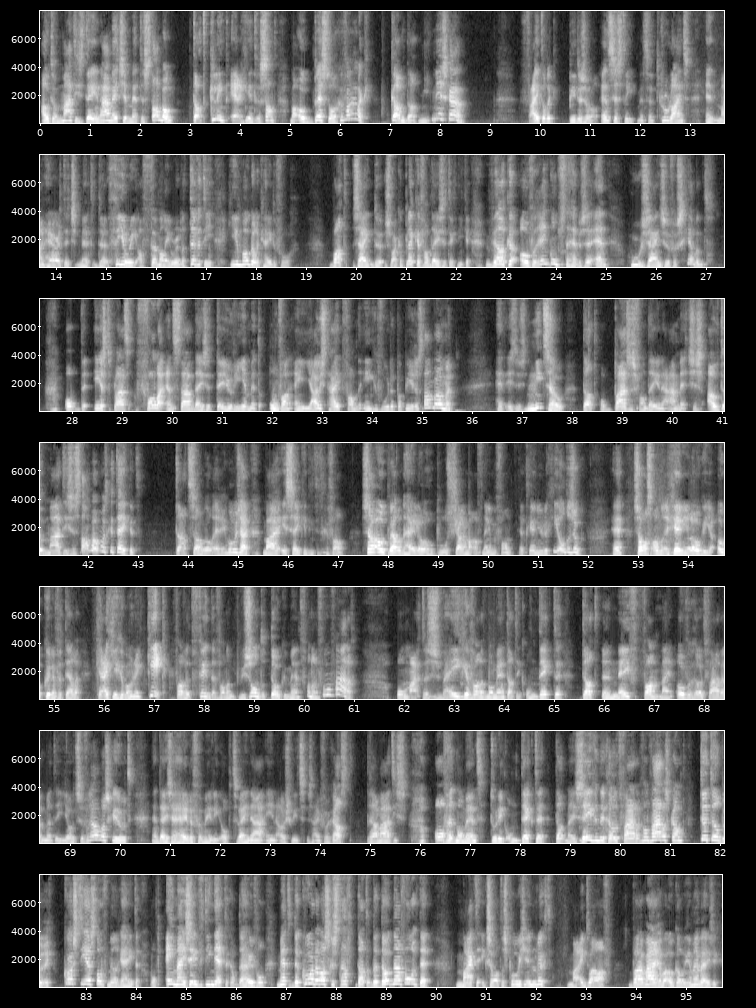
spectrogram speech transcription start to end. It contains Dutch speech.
automatisch DNA-matchen met de stamboom. Dat klinkt erg interessant, maar ook best wel gevaarlijk. Kan dat niet misgaan? Feitelijk bieden zowel Ancestry met zijn True Lines en MyHeritage met de Theory of Family Relativity hier mogelijkheden voor. Wat zijn de zwakke plekken van deze technieken? Welke overeenkomsten hebben ze en hoe zijn ze verschillend? Op de eerste plaats vallen en staan deze theorieën met de omvang en juistheid van de ingevoerde papieren stambomen. Het is dus niet zo dat op basis van DNA-matches automatisch een stamboom wordt getekend. Dat zou wel erg mooi zijn, maar is zeker niet het geval. Zou ook wel een hele boel charme afnemen van het genealogieonderzoek. He, zoals andere genealogen je ook kunnen vertellen, krijg je gewoon een kick van het vinden van een bijzonder document van een voorvader. Om maar te zwijgen van het moment dat ik ontdekte dat een neef van mijn overgrootvader met een Joodse vrouw was gehuwd en deze hele familie op twee na in Auschwitz zijn vergast. Dramatisch. Of het moment toen ik ontdekte dat mijn zevende grootvader van vaderskant te Tilburg Kostia Stofmil geheten, op 1 mei 1730 op de heuvel met de koorde was gestraft dat er de dood na volgde. Maakte ik zowat een sprongetje in de lucht, maar ik dwaal af. Waar waren we ook alweer mee bezig?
